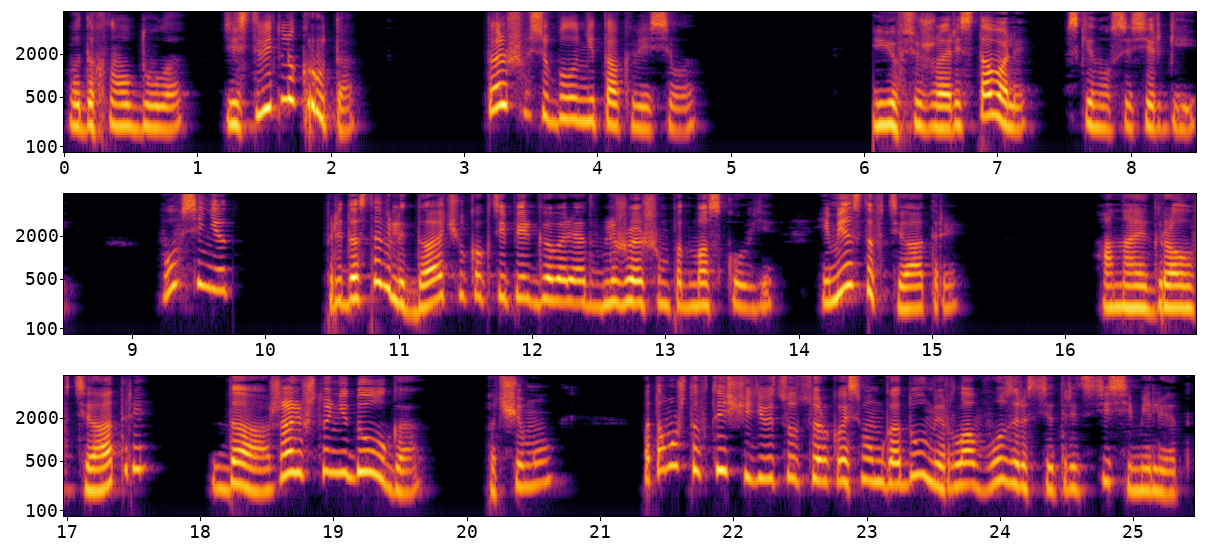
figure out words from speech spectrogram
Выдохнул Дула. Действительно круто. Дальше все было не так весело. Ее все же арестовали, скинулся Сергей. Вовсе нет. Предоставили дачу, как теперь говорят, в ближайшем Подмосковье, и место в театре. Она играла в театре? Да, жаль, что недолго. Почему? Потому что в 1948 году умерла в возрасте 37 лет.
